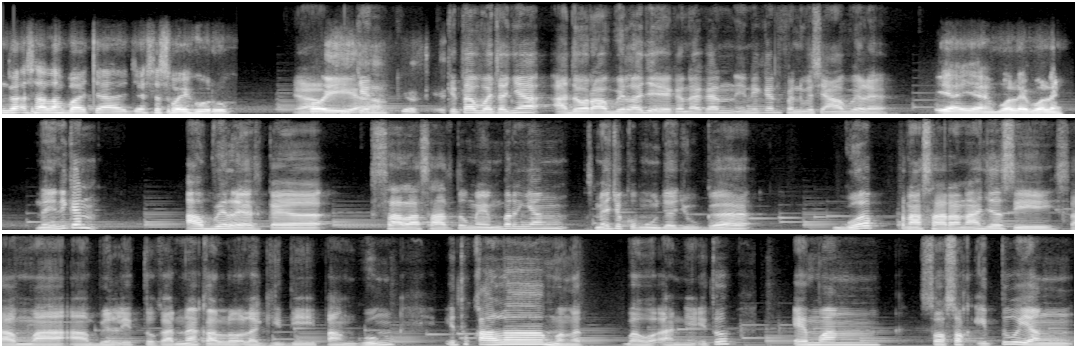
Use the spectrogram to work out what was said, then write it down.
nggak salah baca aja sesuai huruf. Ya, oh mungkin iya. Oke, oke. kita bacanya Adorable aja ya karena kan ini kan fanbase-nya Abel ya. Iya, iya, boleh, boleh. Nah, ini kan Abel ya kayak salah satu member yang sebenarnya cukup muda juga. Gue penasaran aja sih sama Abel itu karena kalau lagi di panggung itu kalem banget bawaannya. Itu emang sosok itu yang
